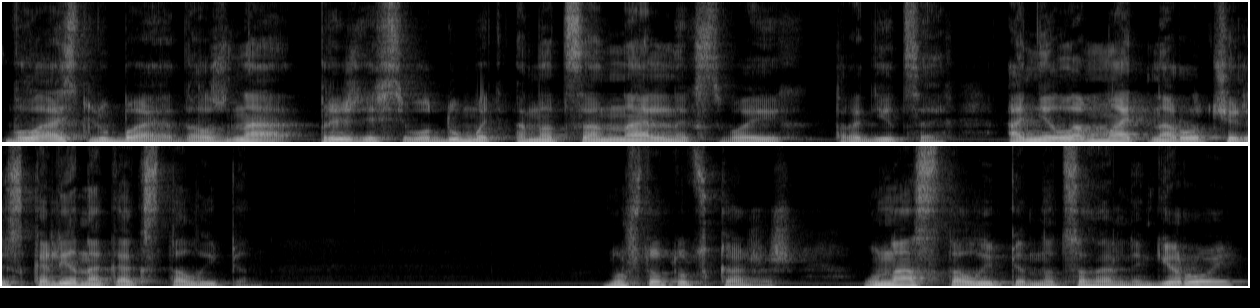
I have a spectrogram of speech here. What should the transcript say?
власть любая должна прежде всего думать о национальных своих традициях, а не ломать народ через колено, как Столыпин. Ну что тут скажешь? У нас Столыпин национальный герой,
